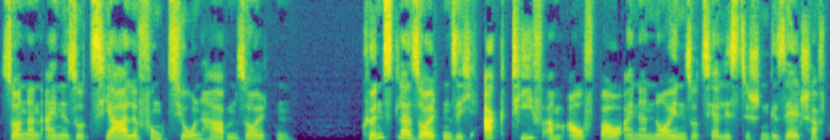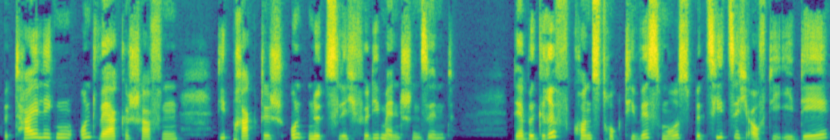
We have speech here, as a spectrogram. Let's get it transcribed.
sondern eine soziale Funktion haben sollten. Künstler sollten sich aktiv am Aufbau einer neuen sozialistischen Gesellschaft beteiligen und Werke schaffen, die praktisch und nützlich für die Menschen sind. Der Begriff Konstruktivismus bezieht sich auf die Idee,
